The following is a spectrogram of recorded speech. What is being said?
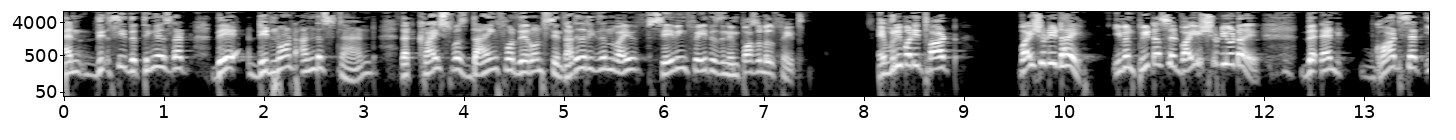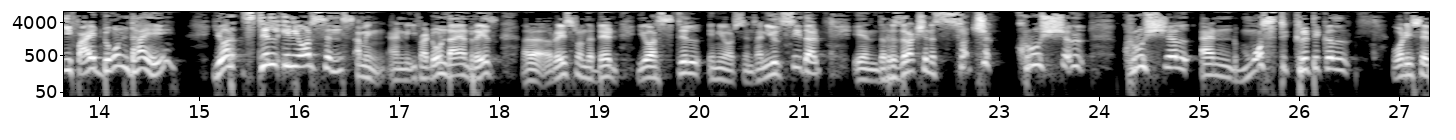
And see, the thing is that they did not understand that Christ was dying for their own sin. That is the reason why saving faith is an impossible faith. Everybody thought, why should he die? Even Peter said, why should you die? And God said, if I don't die, you're still in your sins. I mean, and if I don't die and raise, uh, raise from the dead, you are still in your sins. And you'll see that in the resurrection is such a crucial, crucial and most critical, what do you say,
